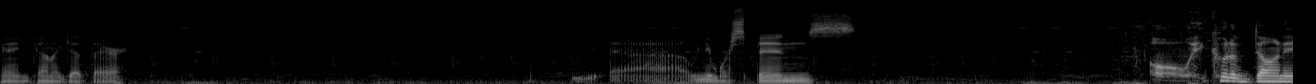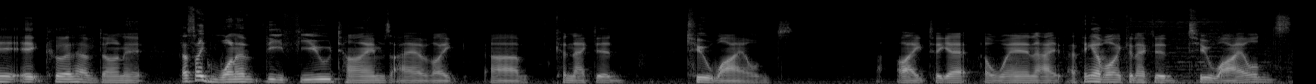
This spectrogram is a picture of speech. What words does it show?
we ain't gonna get there. Yeah, we need more spins. It could have done it. It could have done it. That's like one of the few times I have like um, connected two wilds. Like to get a win, I, I think I've only connected two wilds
